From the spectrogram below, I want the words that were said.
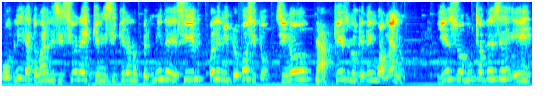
obliga a tomar decisiones que ni siquiera nos permite decir cuál es mi propósito, sino qué es lo que tengo a mano. Y eso muchas veces es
